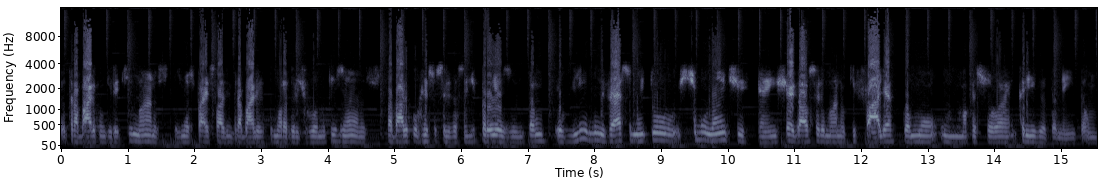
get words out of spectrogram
eu trabalho com direitos humanos. Os meus pais fazem trabalho com moradores de rua há muitos anos. Trabalho com ressocialização de preso. Então, eu vim de um universo muito estimulante é, enxergar o ser humano que falha como uma pessoa incrível também. Então,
